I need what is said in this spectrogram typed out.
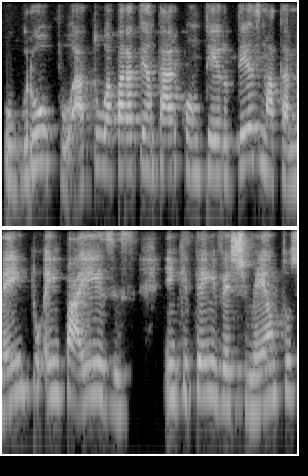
O grupo atua para tentar conter o desmatamento em países em que tem investimentos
